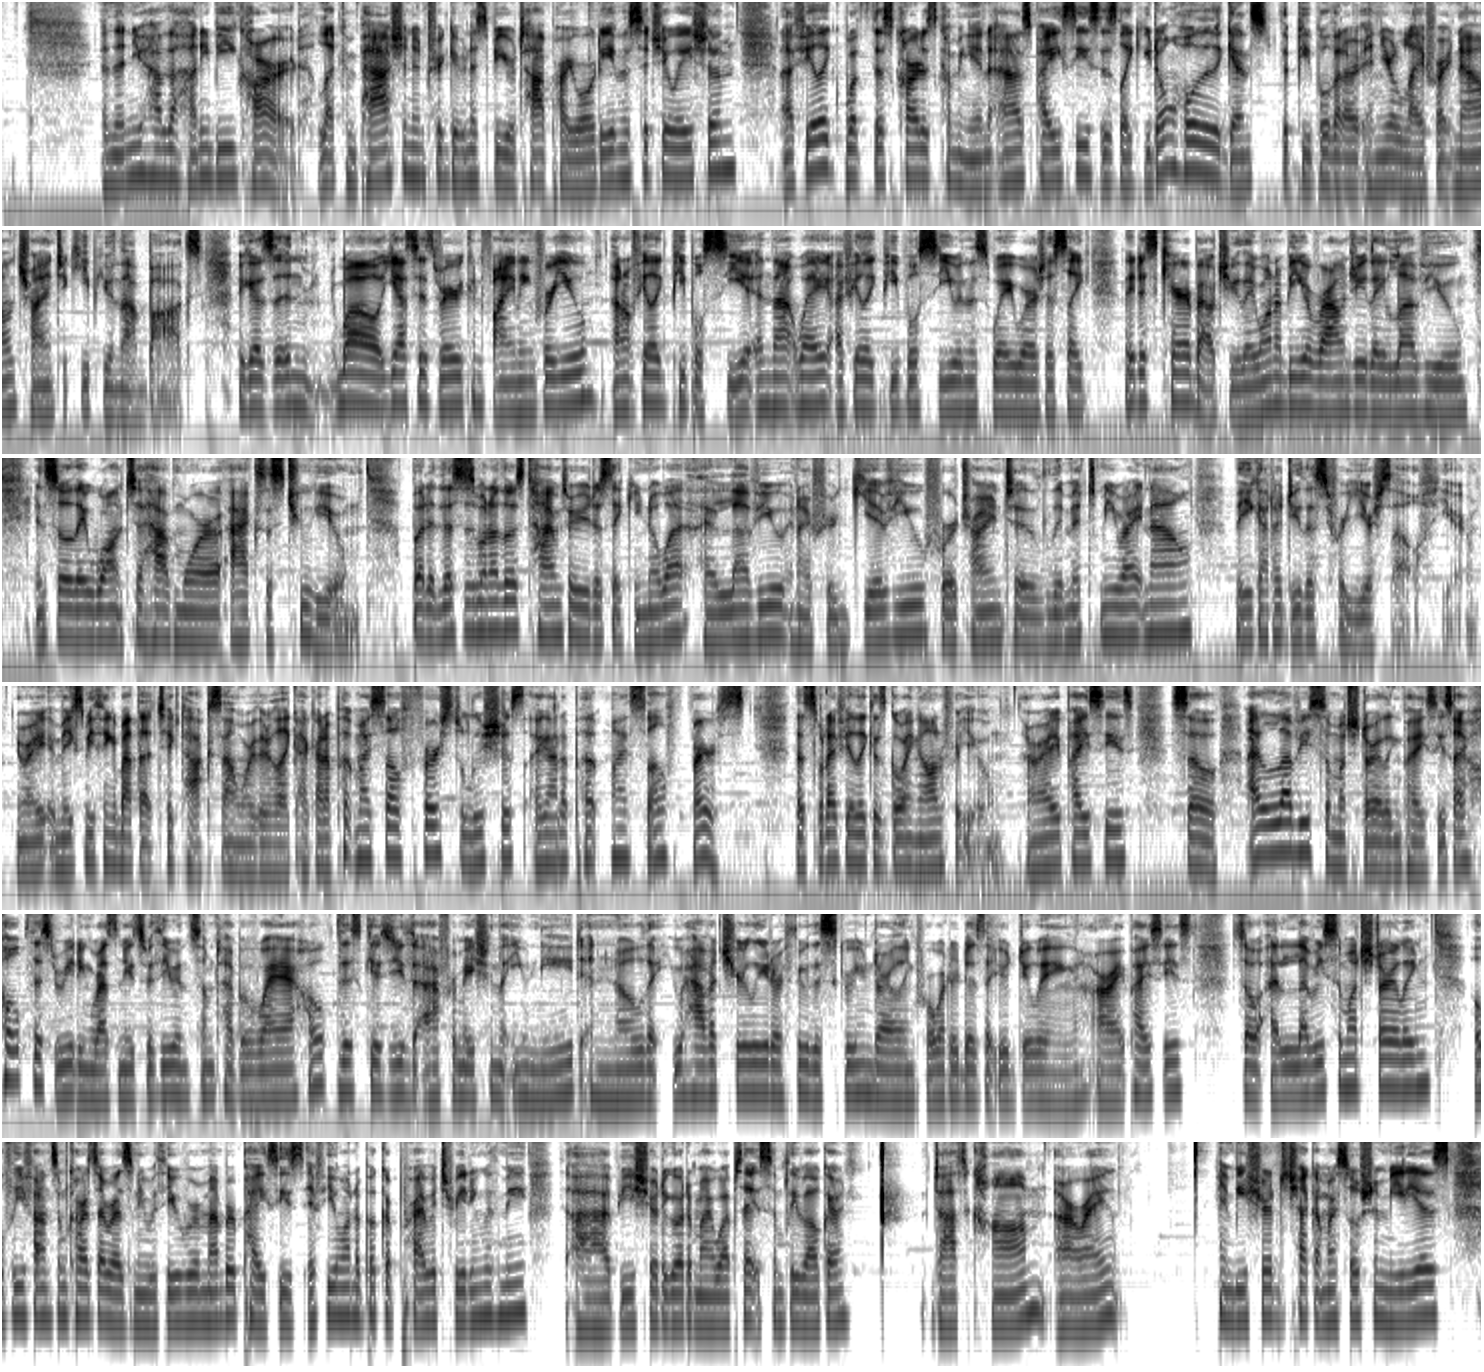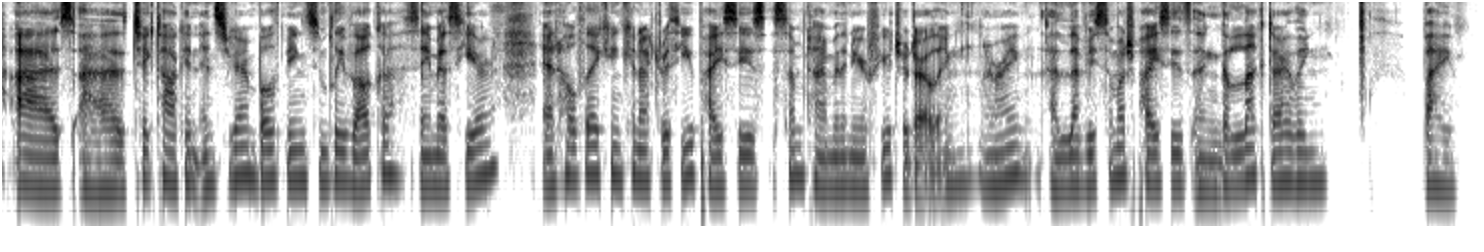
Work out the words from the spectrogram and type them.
And then you have the honeybee card. Let compassion and forgiveness be your top priority in the situation. And I feel like what this card is coming in as Pisces is like you don't hold it against the people that are in your life right now trying to keep you in that box. Because in well, yes, it's very confining for you. I don't feel like people see it in that way. I feel like people see you in this way where it's just like they just care about you. They want to be around you, they love you, and so they want to have more access to you. But this is one of those times where you're just like, you know what? I love you and I forgive you for trying to limit me right right now, but you got to do this for yourself here, right? It makes me think about that TikTok sound where they're like, I got to put myself first, Lucius. I got to put myself first. That's what I feel like is going on for you. All right, Pisces. So I love you so much, darling Pisces. I hope this reading resonates with you in some type of way. I hope this gives you the affirmation that you need and know that you have a cheerleader through the screen, darling, for what it is that you're doing. All right, Pisces. So I love you so much, darling. Hopefully you found some cards that resonate with you. Remember, Pisces, if you want to book a private reading with me, uh, be sure to go to my website, simplyvelka.com. All right. And be sure to check out my social medias as uh, TikTok and Instagram, both being Simply Velka, same as here. And hopefully I can connect with you, Pisces, sometime in the near future, darling. All right. I love you so much, Pisces, and good luck, darling. Bye.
